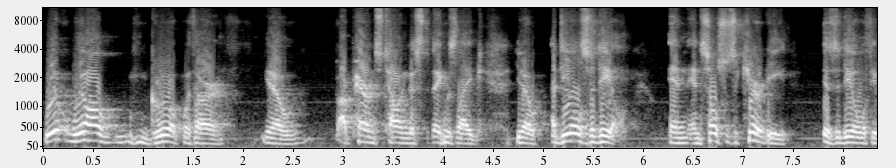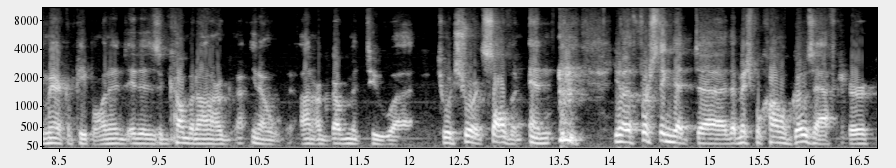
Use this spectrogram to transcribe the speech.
we we all grew up with our you know our parents telling us things like you know a deal's a deal, and and Social Security is a deal with the American people, and it, it is incumbent on our you know on our government to uh, to ensure it's solvent. And you know the first thing that uh, that Mitch McConnell goes after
